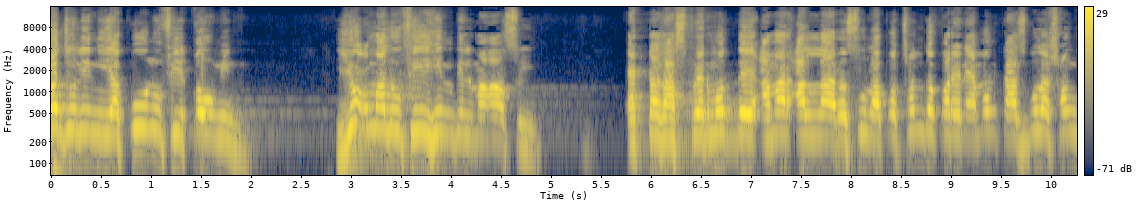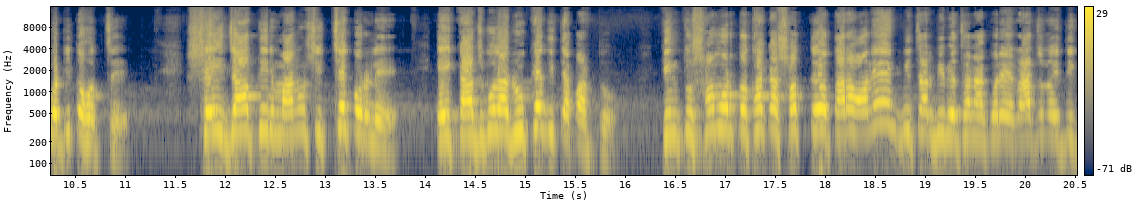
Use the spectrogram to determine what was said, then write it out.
রজুলিন ইয়াকুনু কৌমিন একটা রাষ্ট্রের মধ্যে আমার আল্লাহ রসুল অপছন্দ করেন, এমন কাজগুলা সংগঠিত হচ্ছে। সেই জাতির মানুষ ইচ্ছে করলে এই কাজগুলা রুখে দিতে পারতো। কিন্তু সমর্থ থাকা সত্ত্বেও তারা অনেক বিচার বিবেচনা করে, রাজনৈতিক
